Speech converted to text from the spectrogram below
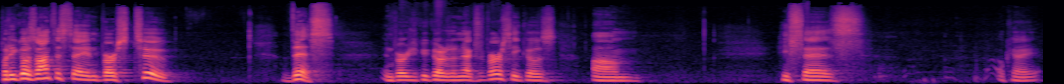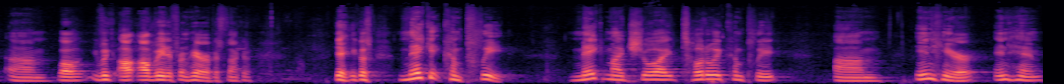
But He goes on to say in verse 2 this. In verse, you could go to the next verse. He goes, um, he says, okay, um, well, I'll, I'll, read it from here if it's not going to. Yeah, he goes, make it complete. Make my joy totally complete um, in here, in him,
